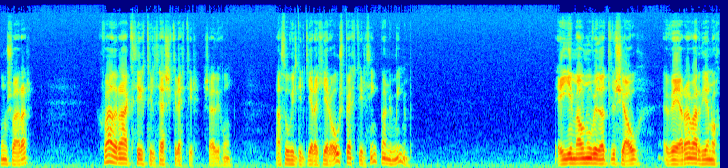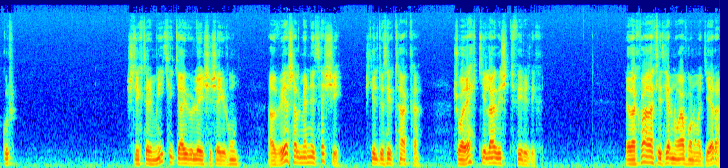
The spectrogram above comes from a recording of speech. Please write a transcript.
Hún svarar, hvað rak þig til þess Grettir, sagði hún, að þú vildir gera hér óspektir þingmannum mínum? Egi má nú við öllu sjá, vera varð ég nokkur, Slikt er mikið gæfuleysi, segir hún, að vesalmenni þessi skildu þig taka, svo að ekki lagðist fyrir þig. Eða hvað ætli þér nú af honum að gera?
